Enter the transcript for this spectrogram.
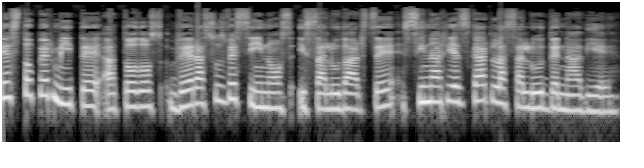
Esto permite a todos ver a sus vecinos y saludarse sin arriesgar la salud de nadie.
